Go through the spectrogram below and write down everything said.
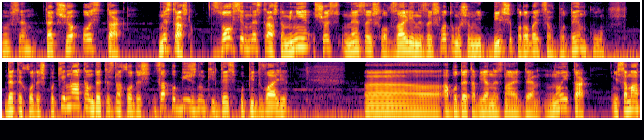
Ну і все. Так що ось так. Не страшно. Зовсім не страшно. Мені щось не зайшло. Взагалі не зайшло, тому що мені більше подобається в будинку, де ти ходиш по кімнатам, де ти знаходиш запобіжники десь у підвалі. Е- або де там, я не знаю де. Ну і так. І сама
